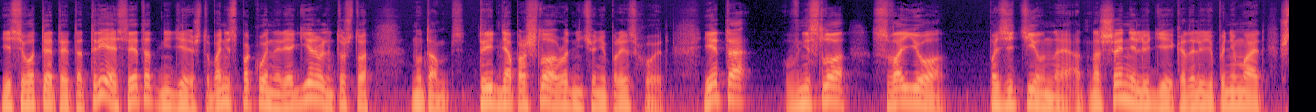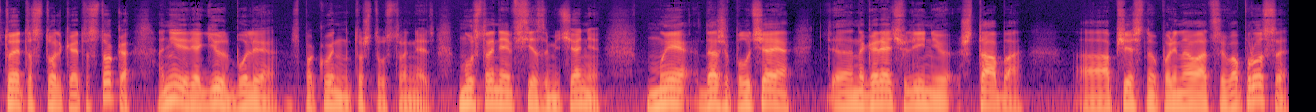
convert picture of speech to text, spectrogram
Если вот это, это три, а если это неделя, чтобы они спокойно реагировали на то, что, ну там, три дня прошло, а вроде ничего не происходит. И это внесло свое позитивное отношение людей, когда люди понимают, что это столько, это столько, они реагируют более спокойно на то, что устраняется. Мы устраняем все замечания. Мы даже получая э, на горячую линию штаба э, общественного по реновации вопросы,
